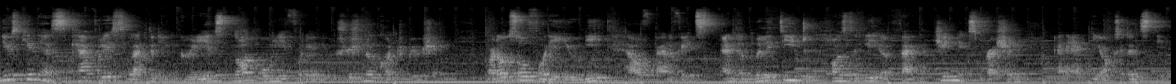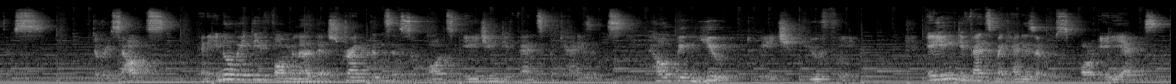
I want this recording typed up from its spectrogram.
Nu Skin has carefully selected ingredients not only for their nutritional contribution, but also for their unique health benefits and ability to positively affect gene expression and antioxidant status. The results? An innovative formula that strengthens and supports aging defense mechanisms, helping you to age youthfully. Aging defense mechanisms, or ADMs,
